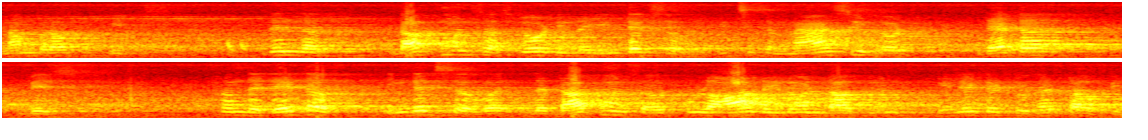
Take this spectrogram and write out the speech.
number of hits. Then the documents are stored in the index server, which is a massive dot From the data of index server, the document server pull all relevant documents related to the topic.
